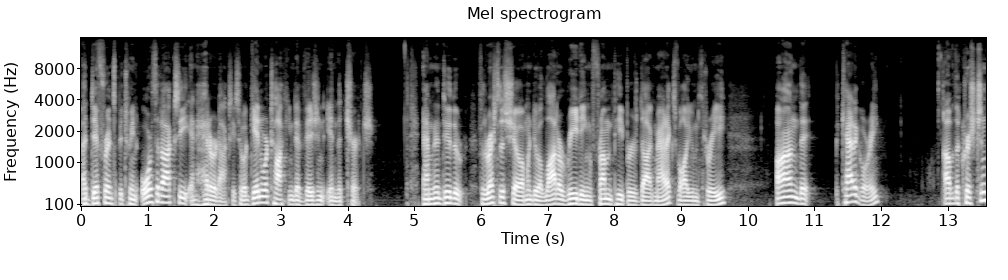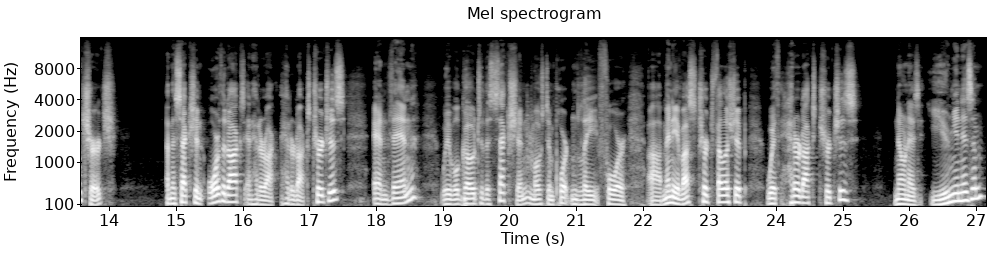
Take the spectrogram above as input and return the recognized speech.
a difference between orthodoxy and heterodoxy. So, again, we're talking division in the church. And I'm going to do the for the rest of the show, I'm going to do a lot of reading from Pieper's Dogmatics, Volume 3, on the, the category of the Christian church and the section Orthodox and heterodox churches. And then we will go to the section, most importantly for uh, many of us, church fellowship with heterodox churches, known as unionism,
